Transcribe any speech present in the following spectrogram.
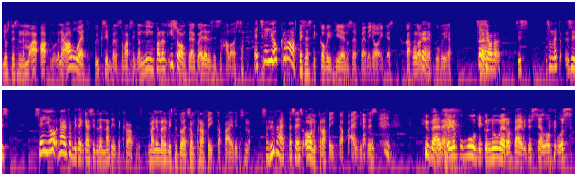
just ne, a, ne alueet yksin pelissä varsinkin on niin paljon isompia kuin edellisissä haloissa, että se ei ole graafisesti kovin hieno se peli oikeesti, kun katsoo okay. niitä kuvia. Siis se on, siis, sun et, siis, se ei oo näytä mitenkään sille nätiltä graafisesti. Mä en ymmärrä, mistä tuo, että se on grafiikkapäivitys. No, se on hyvä, että se edes on grafiikkapäivitys. hyvä, Sille... että se on joku muukin kuin numeropäivitys siellä lopussa.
